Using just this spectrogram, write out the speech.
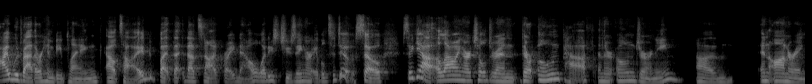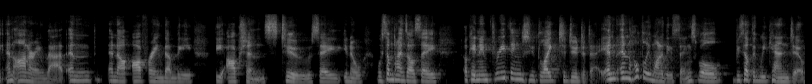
I would rather him be playing outside, but that, that's not right now what he's choosing or able to do. So, so yeah, allowing our children their own path and their own journey um, and honoring and honoring that and and offering them the the options to say you know sometimes i'll say okay name three things you'd like to do today. And and hopefully one of these things will be something we can do.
